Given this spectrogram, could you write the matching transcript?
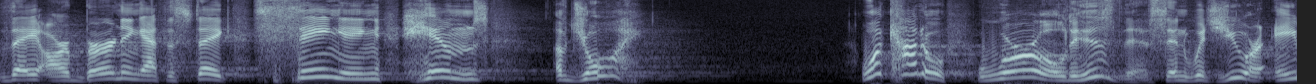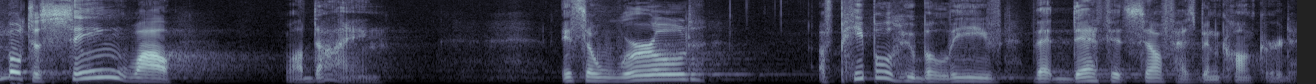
they are burning at the stake, singing hymns of joy. What kind of world is this in which you are able to sing while, while dying? It's a world of people who believe that death itself has been conquered.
